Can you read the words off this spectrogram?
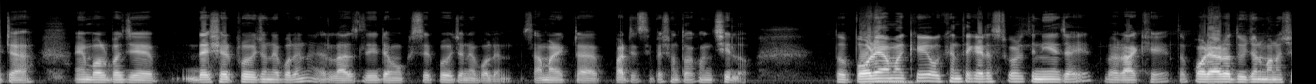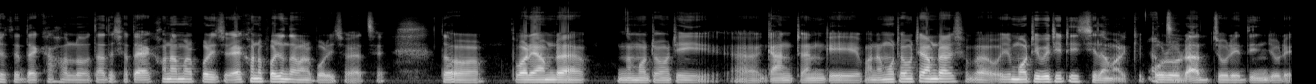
এটা আমি বলব যে দেশের প্রয়োজনে বলেন লার্জলি ডেমোক্রেসির প্রয়োজনে বলেন আমার একটা পার্টিসিপেশন তখন ছিল। তো পরে আমাকে ওইখান থেকে অ্যারেস্ট করতে নিয়ে যায় বা রাখে। তো পরে আরও দুইজন মানুষের সাথে দেখা হলো, তাদের সাথে এখন আমার পরিচয় এখনও পর্যন্ত আমার পরিচয় আছে। তো পরে আমরা মোটামুটি গান টান গেয়ে মানে মোটামুটি আমরা ওই মোটিভেটেডই ছিলাম আর কি পুরো রাত জুড়ে দিন জুড়ে।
